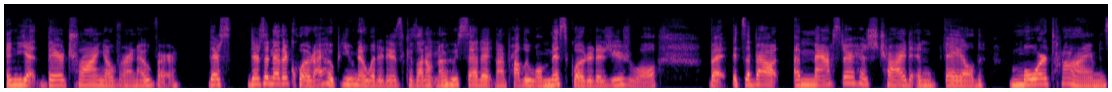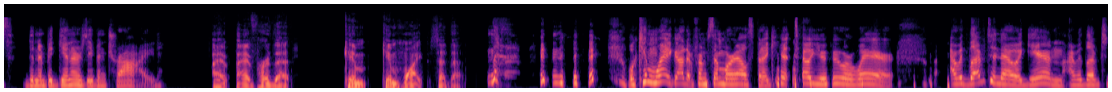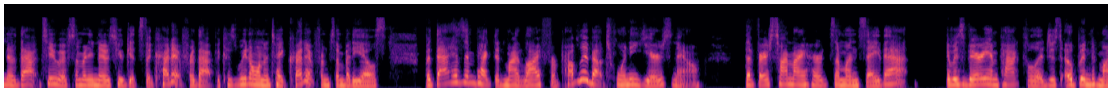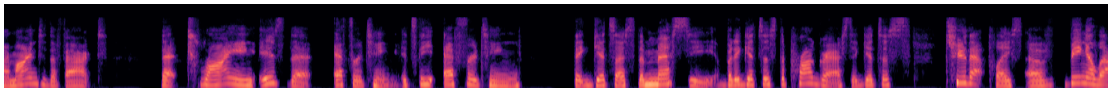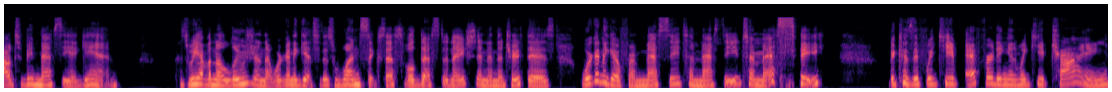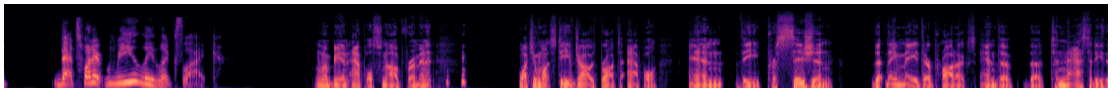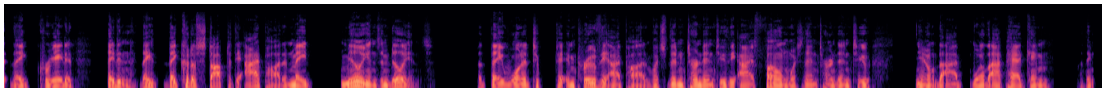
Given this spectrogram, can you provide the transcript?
and yet they're trying over and over there's there's another quote i hope you know what it is because i don't know who said it and i probably will misquote it as usual but it's about a master has tried and failed more times than a beginner's even tried. I I've heard that. Kim Kim White said that. well, Kim White got it from somewhere else, but I can't tell you who or where. I would love to know again. I would love to know that too. If somebody knows who gets the credit for that, because we don't want to take credit from somebody else. But that has impacted my life for probably about 20 years now the first time I heard someone say that, it was very impactful. It just opened my mind to the fact that trying is the efforting. It's the efforting that gets us the messy, but it gets us the progress. It gets us to that place of being allowed to be messy again because we have an illusion that we're going to get to this one successful destination. And the truth is, we're going to go from messy to messy to messy. because if we keep efforting and we keep trying, that's what it really looks like. I'm going to be an Apple snob for a minute. Watching what Steve Jobs brought to Apple and the precision that they made their products and the the tenacity that they created they didn't they they could have stopped at the iPod and made millions and billions but they wanted to, to improve the iPod, which then turned into the iPhone, which then turned into, you know, the i well, the iPad came, I think,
